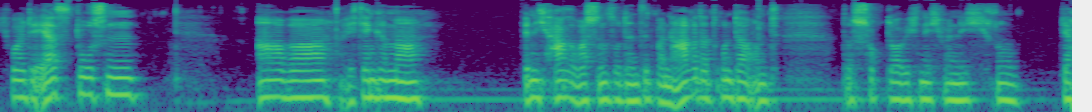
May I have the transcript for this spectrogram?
Ich wollte erst duschen, aber ich denke mal, wenn ich Haare wasche und so, dann sind meine Haare darunter und das schockt, glaube ich, nicht, wenn ich so, ja,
